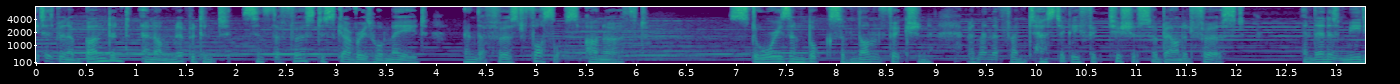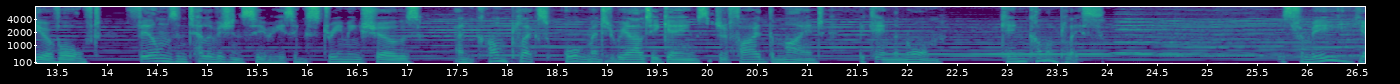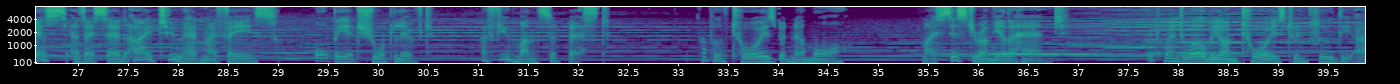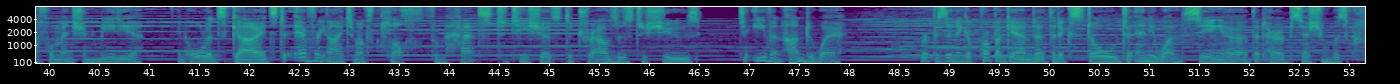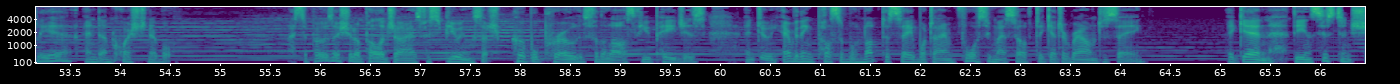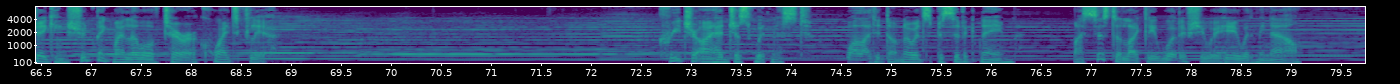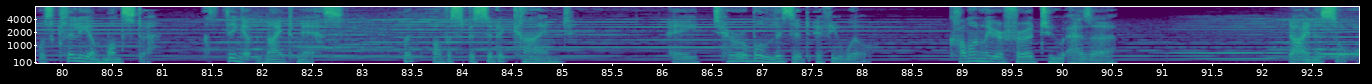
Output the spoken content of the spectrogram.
it has been abundant and omnipotent since the first discoveries were made and the first fossils unearthed. Stories and books of non fiction and then the fantastically fictitious abounded first, and then as media evolved, films and television series and streaming shows and complex augmented reality games that defied the mind became the norm, became commonplace. As for me, yes, as I said, I too had my phase, albeit short lived, a few months at best. A couple of toys, but no more. My sister, on the other hand, it went well beyond toys to include the aforementioned media in all its guides to every item of cloth, from hats to t shirts to trousers to shoes to even underwear, representing a propaganda that extolled to anyone seeing her that her obsession was clear and unquestionable. I suppose I should apologize for spewing such purple prose for the last few pages and doing everything possible not to say what I am forcing myself to get around to saying. Again, the insistent shaking should make my level of terror quite clear. Creature I had just witnessed while I did not know its specific name, my sister likely would if she were here with me now, was clearly a monster, a thing of nightmares, but of a specific kind. A terrible lizard, if you will, commonly referred to as a dinosaur.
